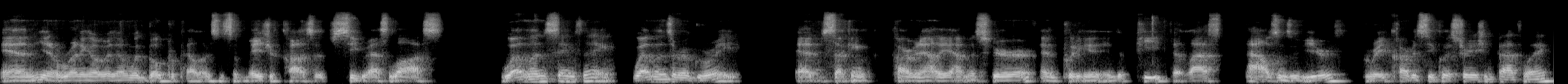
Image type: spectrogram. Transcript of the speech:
and you know running over them with boat propellers is a major cause of seagrass loss. Wetlands, same thing. Wetlands are great at sucking carbon out of the atmosphere and putting it into peat that lasts thousands of years. Great carbon sequestration pathway.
